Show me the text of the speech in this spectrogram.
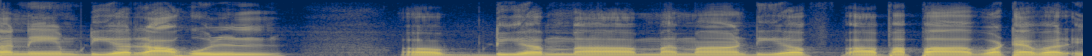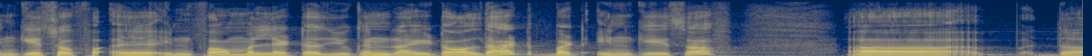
the name dear rahul uh, dear uh, mama dear uh, papa whatever in case of uh, informal letters you can write all that but in case of uh, the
